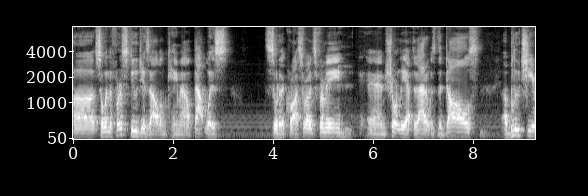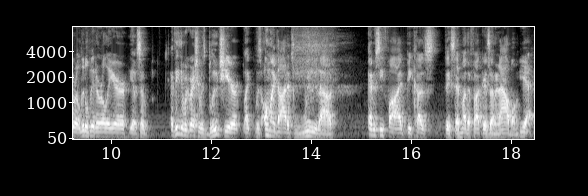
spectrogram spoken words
Uh, so when the first Stooges album came out, that was sort of the crossroads for me. And shortly after that, it was the Dolls, uh, Blue Cheer a little bit earlier. You know, so I think the regression was Blue Cheer, like was oh my god, it's really loud. MC5 because they said motherfuckers on an album yeah.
